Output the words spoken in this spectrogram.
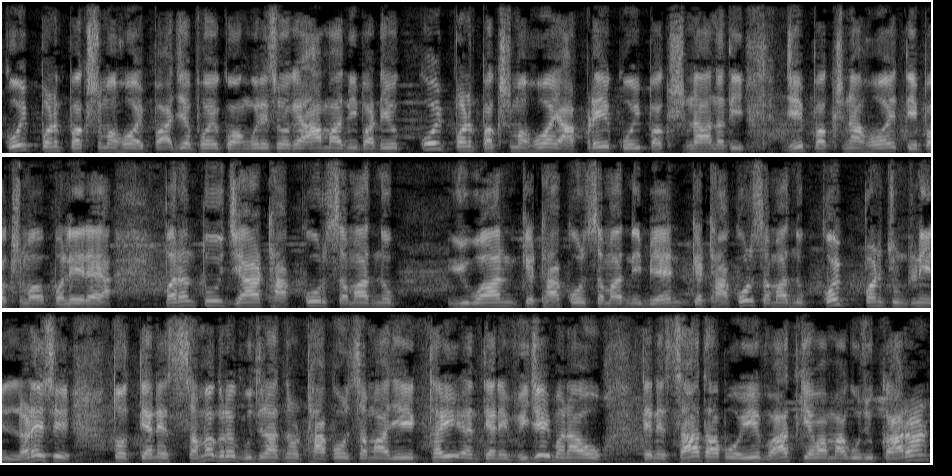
કોઈ પણ પક્ષમાં હોય, ભાજપ હોય, કોંગ્રેસ હોય કે આમ આદમી પાર્ટી હોય, કોઈ પણ પક્ષમાં હોય, આપણે કોઈ પક્ષના નથી. જે પક્ષના હોય તે પક્ષમાં ભલે રહ્યા. પરંતુ જ્યાં ઠાકોર સમાજનો યુવાન કે ઠાકોર સમાજની બેન કે ઠાકોર સમાજનું કોઈ પણ ચૂંટણી લડે છે, તો તેને સમગ્ર ગુજરાતનો ઠાકોર સમાજ એક થઈ અને તેને વિજય બનાવો, તેને સાથ આપો એ વાત કહેવા માગું છું. કારણ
